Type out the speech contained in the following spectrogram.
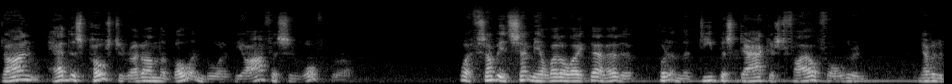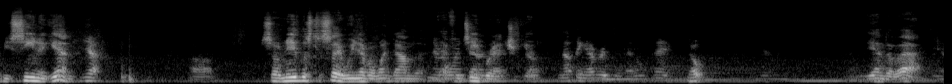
Don had this posted right on the bulletin board at the office in Wolfeboro. Well, if somebody had sent me a letter like that, I'd have put it in the deepest, darkest file folder and never to be seen again. Yeah. Uh, so, needless to say, we never went down the Never F&T branch again. so Nothing ever did, I don't think. That was the end of that. Yeah.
